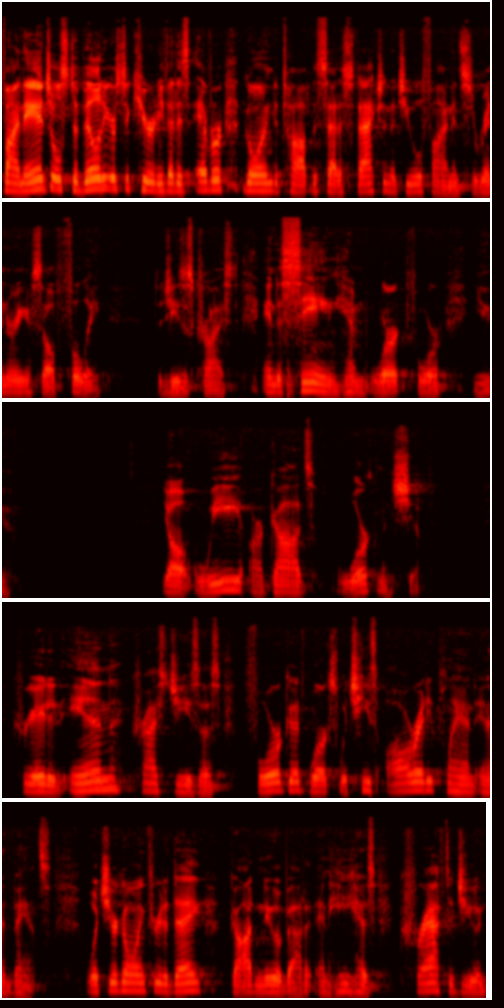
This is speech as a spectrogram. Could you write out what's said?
financial stability or security that is ever going to top the satisfaction that you will find in surrendering yourself fully to Jesus Christ and to seeing Him work for you. Y'all, we are God's workmanship, created in Christ Jesus for good works, which He's already planned in advance. What you're going through today, God knew about it, and He has crafted you and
